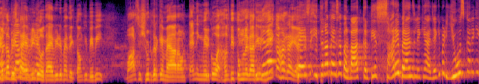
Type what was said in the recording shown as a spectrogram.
मतलब इसका एवरीडे होता है। एवरीडे मैं देखता हूँ कि बेबी बाहर से शूट करके मैं आ रहा हूँ टैनिंग मेरे को हल्दी तुम लगा रही हो ये कहाँ का यार? पैसे इतना पैसा बर्बाद करती है सारे ब्रांड्स लेके आ जाएगी बट यूज़ करेगी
